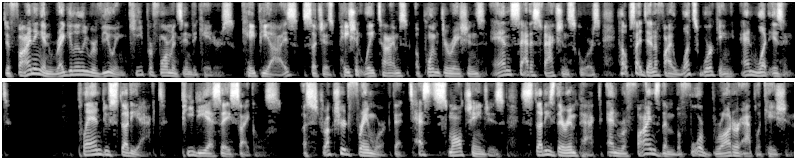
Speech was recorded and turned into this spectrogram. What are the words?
defining and regularly reviewing key performance indicators, KPIs such as patient wait times, appointment durations, and satisfaction scores, helps identify what's working and what isn't. Plan Do Study Act, PDSA cycles, a structured framework that tests small changes, studies their impact, and refines them before broader application.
